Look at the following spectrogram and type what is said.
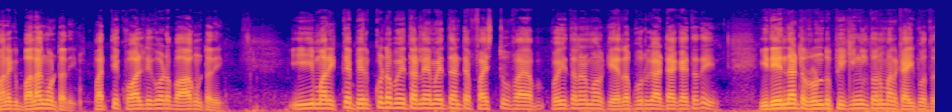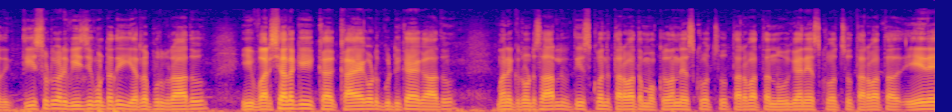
మనకి బలంగా ఉంటుంది. పత్తి క్వాలిటీ కూడా బాగుంటుంది. ఈ మన పెరుక్కుంటే పెరుక్కుంటూ పోయితలు ఏమవుతుందంటే ఫస్ట్ పోయితలని మనకి ఎర్ర పురుగు అటాక్ అవుతుంది ఇది ఏంటంటే రెండు పీకింగ్లతో మనకి అయిపోతుంది తీసుడు కూడా ఈజీగా ఉంటుంది. ఎర్ర పురుగు రాదు. ఈ వర్షాలకి కాయ కూడా గుడ్డికాయ కాదు. మనకి రెండు సార్లు తీసుకొని తర్వాత మొక్కజొన్న వేసుకోవచ్చు తర్వాత నువ్వుగానే వేసుకోవచ్చు తర్వాత ఏదే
